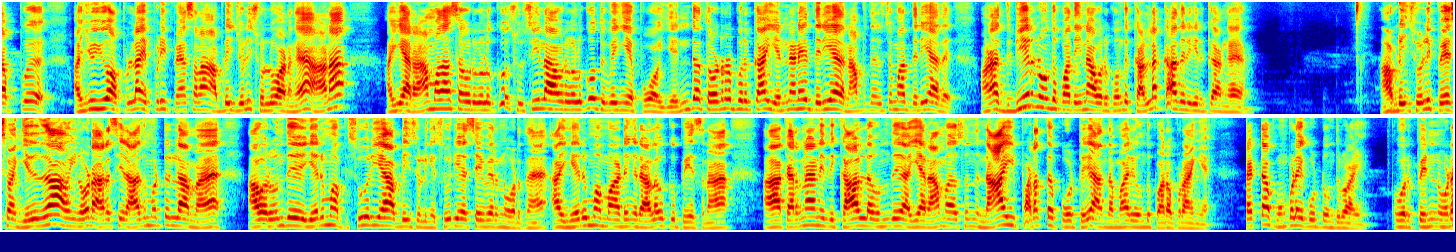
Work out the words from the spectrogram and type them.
தப்பு. ஐயோ அப்படிலாம் எப்படி பேசலாம் அப்படின்னு சொல்லி சொல்லுவானுங்க. ஆனால் ஐயா ராமதாஸ் அவர்களுக்கும் சுசீலா அவர்களுக்கும் துவங்கிய போ எந்த தொடர்பு இருக்கா என்னன்னே தெரியாது. நாற்பத்தஞ்சு வருஷமாக தெரியாது. ஆனால் திடீர்னு வந்து பார்த்தீங்கன்னா அவருக்கு வந்து கள்ளக்காதலி இருக்காங்க. அப்படின்னு சொல்லி பேசுவாங்க. இதுதான் அவங்களோட அரசியல். அது மட்டும் இல்லாமல் அவர் வந்து எரும சூர்யா அப்படின்னு சொல்லிங்க. சூர்யா சேவர்னு ஒருத்தன். எரும மாடுங்கிற அளவுக்கு பேசுகிறான் கருணாநிதி காலில் வந்து ஐயா ராமதாஸ் வந்து நாய் படத்தை போட்டு அந்த மாதிரி வந்து பரப்புகிறாங்க கரெக்டாக பொம்பளை கூட்டு வந்துடுவாங்க ஒரு பெண்ணோட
